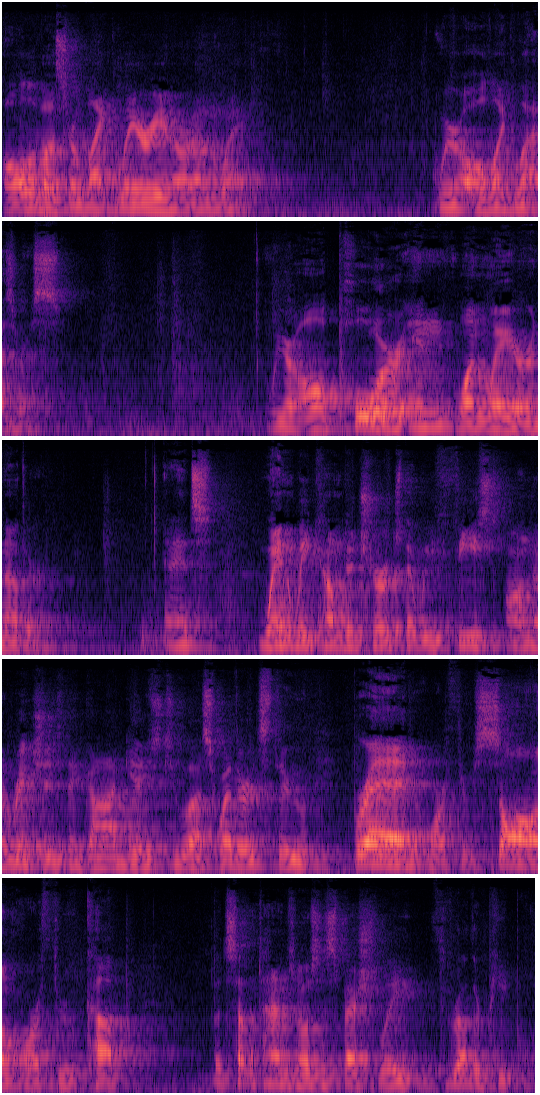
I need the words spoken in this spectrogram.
all of us are like Larry in our own way. We're all like Lazarus. We are all poor in one way or another. And it's when we come to church that we feast on the riches that God gives to us, whether it's through bread or through song or through cup, but sometimes, most especially, through other people.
